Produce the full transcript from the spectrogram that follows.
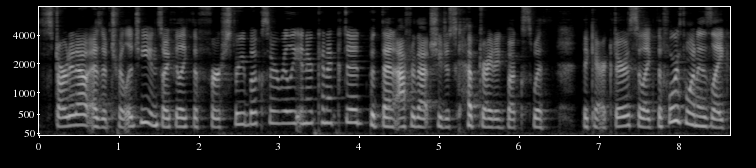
started out as a trilogy, and so I feel like the first three books are really interconnected. But then after that, she just kept writing books with the characters. So like the fourth one is like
